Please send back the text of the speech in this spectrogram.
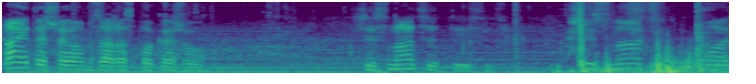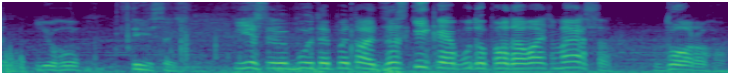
Знаєте, що я вам зараз покажу? 16 тисяч. 16 мать його тисяч. І якщо ви будете питати, за скільки я буду продавати Мерса, дорого.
